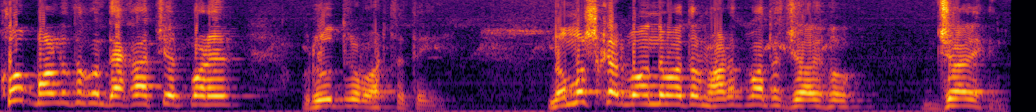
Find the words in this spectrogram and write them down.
খুব ভালো থাকুন, দেখা হচ্ছে এরপরের রুদ্রবার্তাতেই। নমস্কার বন্ধু মাতরম ভারত মাতা, জয় হোক, জয় হিন্দ।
